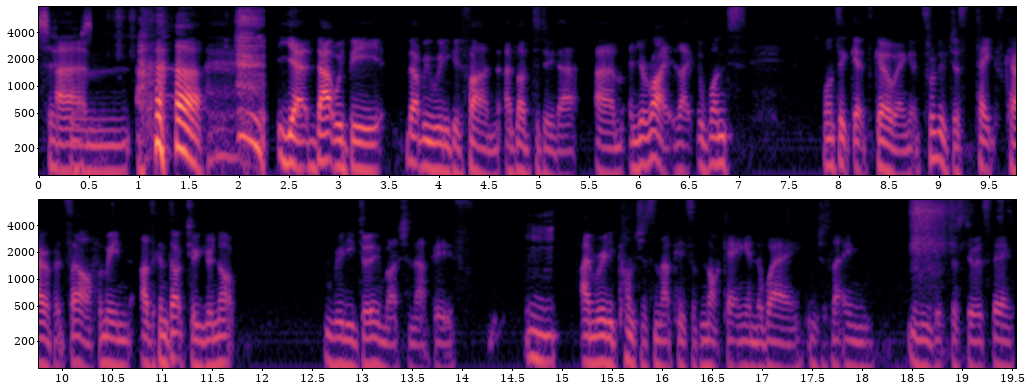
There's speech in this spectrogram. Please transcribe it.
So um yeah that would be that'd be really good fun. I'd love to do that. Um and you're right like once once it gets going it sort of just takes care of itself. I mean as a conductor you're not really doing much in that piece. Mm, i'm really conscious in that piece of not getting in the way and just letting music just do its thing.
